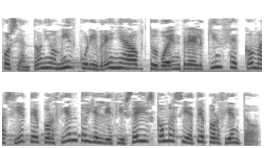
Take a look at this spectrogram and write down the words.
José Antonio Mid Curibreña obtuvo entre el 15,7% y el 16,7%.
